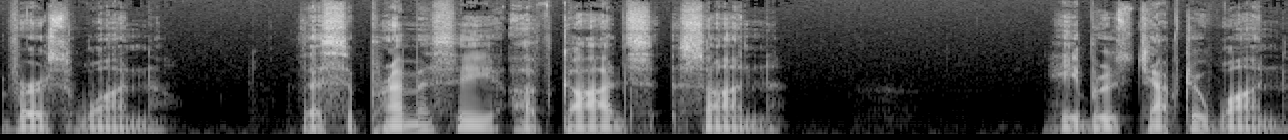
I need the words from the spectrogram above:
verse 1. The supremacy of God's Son. Hebrews chapter 1.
